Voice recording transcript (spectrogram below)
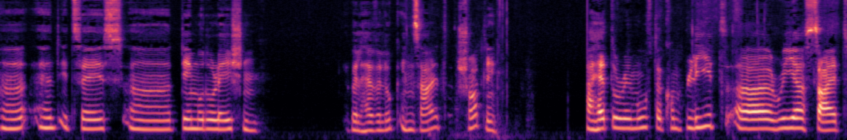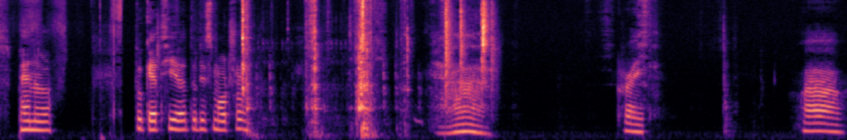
Uh, and it says uh, demodulation. We will have a look inside shortly. I had to remove the complete uh, rear side panel to get here to this module. Yeah. Great. Wow.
